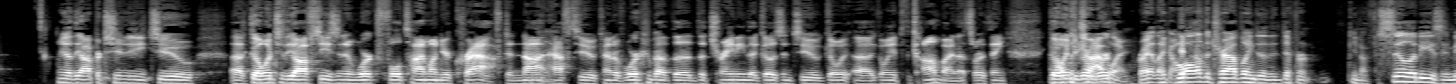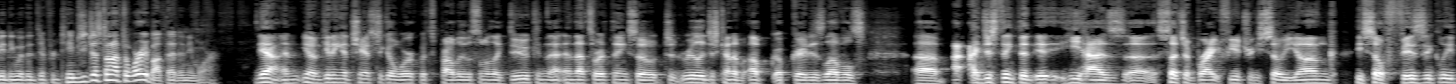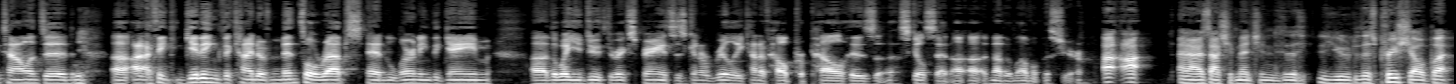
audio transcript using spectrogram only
you know, the opportunity to uh, go into the off season and work full time on your craft and not have to kind of worry about the the training that goes into going uh, going into the combine that sort of thing. Going to traveling, work, right? Like yeah. all the traveling to the different you know facilities and meeting with the different teams. You just don't have to worry about that anymore. Yeah, and you know, getting a chance to go work with probably with someone like Duke and that and that sort of thing. So to really just kind of up, upgrade his levels. Uh, I, I, just think that it, he has uh, such a bright future. He's so young. He's so physically talented. Yeah. Uh, I think getting the kind of mental reps and learning the game uh, the way you do through experience is going to really kind of help propel his uh, skill set another level this year. I, and I was actually mentioning to you this pre-show, but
